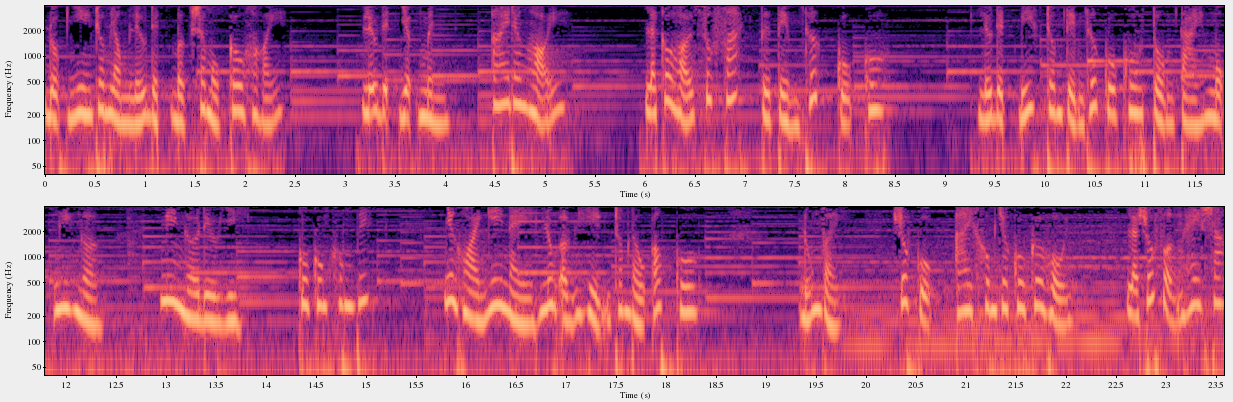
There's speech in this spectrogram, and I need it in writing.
Đột nhiên trong lòng Liễu Địch bật ra một câu hỏi. Liễu Địch giật mình, Ai đang hỏi? Là câu hỏi xuất phát từ tiềm thức của cô. Liễu Địch biết trong tiềm thức của cô tồn tại một nghi ngờ. Nghi ngờ điều gì? Cô cũng không biết. Nhưng hoài nghi này luôn ẩn hiện trong đầu óc cô. Đúng vậy, Rốt cuộc ai không cho cô cơ hội? Là số phận hay sao?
